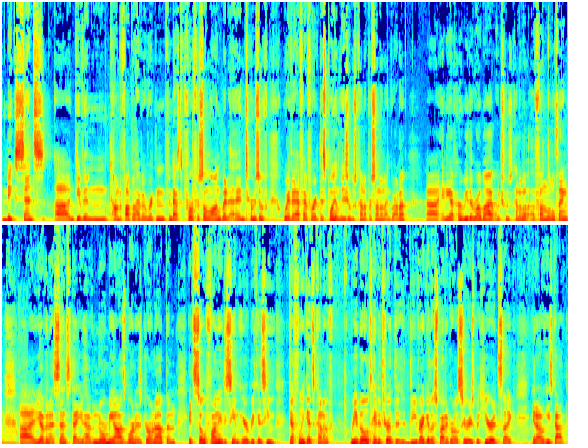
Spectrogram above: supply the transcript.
it makes sense uh, given Tom DeFalco having written Fantastic Four for so long. But in terms of where the FF were at this point, Lyja was kind of persona non grata. Uh, and you have Herbie the robot, which was kind of a, a fun little thing. Uh, you have in a sense that you have Normie Osborn has grown up, and it's so funny to see him here because he definitely gets kind of rehabilitated throughout the, the regular Spider Girl series, but here it's like, you know, he's got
